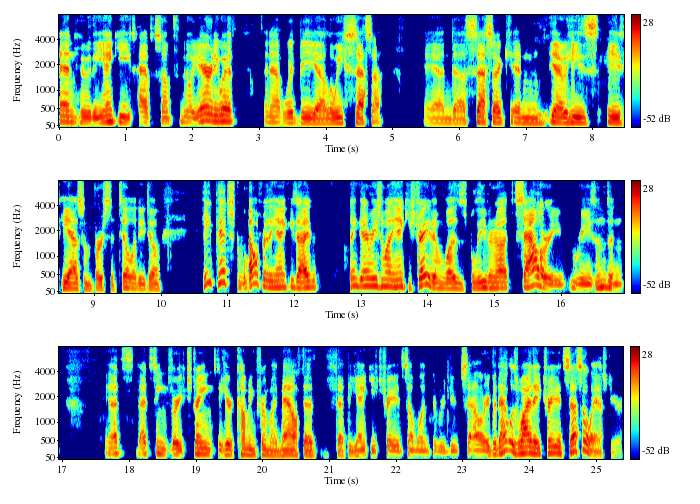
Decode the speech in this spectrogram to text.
pen who the Yankees have some familiarity with, and that would be uh, Luis Cessa. And uh, Cessa can, you know, he's he's he has some versatility to him. He pitched well for the Yankees. I I think the only reason why the Yankees traded him was, believe it or not, salary reasons, and that's that seems very strange to hear coming from my mouth that that the Yankees traded someone to reduce salary. But that was why they traded Cessa last year,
